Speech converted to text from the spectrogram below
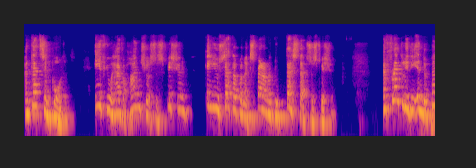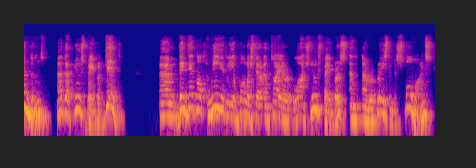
and that's important. If you have a hunch or suspicion, can you set up an experiment to test that suspicion? And frankly, The Independent, uh, that newspaper, did. Um, they did not immediately abolish their entire large newspapers and, and replace them with small ones.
